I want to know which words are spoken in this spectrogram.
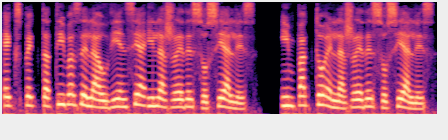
Expectativas de la audiencia y las redes sociales. Impacto en las redes sociales.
